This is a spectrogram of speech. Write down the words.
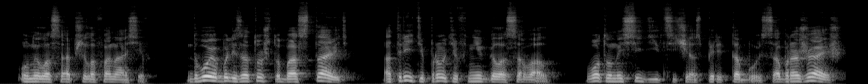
– уныло сообщил Афанасьев. «Двое были за то, чтобы оставить, а третий против них голосовал. Вот он и сидит сейчас перед тобой. Соображаешь?»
